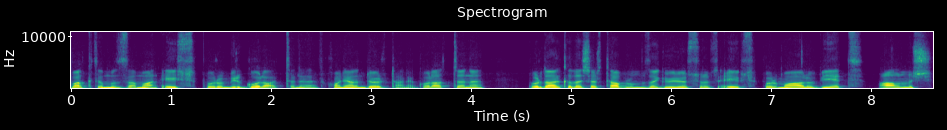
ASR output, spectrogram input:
baktığımız zaman Eyüpspor'un bir gol attığını, Konya'nın 4 tane gol attığını Burada arkadaşlar tablomuzda görüyorsunuz Eyüpspor mağlubiyet almış.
